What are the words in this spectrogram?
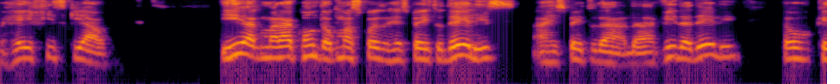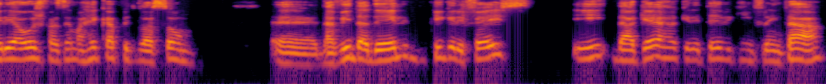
rei Fisquial. E a Gemara conta algumas coisas a respeito deles, a respeito da, da vida dele. Então, eu queria hoje fazer uma recapitulação é, da vida dele, o que, que ele fez e da guerra que ele teve que enfrentar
